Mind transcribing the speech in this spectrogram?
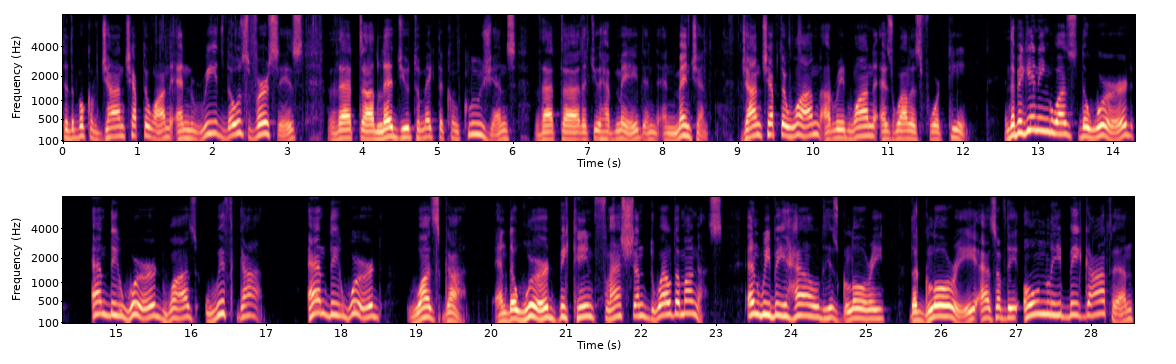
to the book of John, chapter 1, and read those verses that uh, led you to make the conclusions that, uh, that you have made and, and mentioned. John chapter 1, I'll read 1 as well as 14. In the beginning was the Word, and the Word was with God, and the Word was God. And the Word became flesh and dwelt among us, and we beheld his glory the glory as of the only begotten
